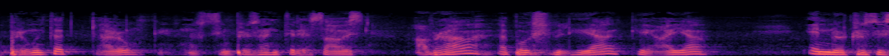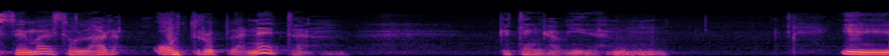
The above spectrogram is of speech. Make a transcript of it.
pregunta, claro, que nos siempre nos ha interesado es, ¿habrá la posibilidad que haya en nuestro sistema solar otro planeta que tenga vida? Y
